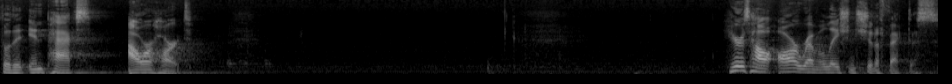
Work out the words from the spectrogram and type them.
so that it impacts our heart. Here's how our revelation should affect us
